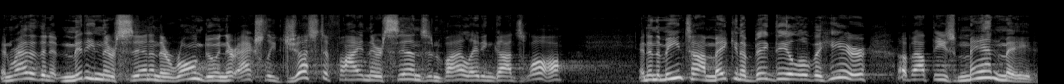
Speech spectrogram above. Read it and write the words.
And rather than admitting their sin and their wrongdoing, they're actually justifying their sins and violating God's law And in the meantime, making a big deal over here about these man made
